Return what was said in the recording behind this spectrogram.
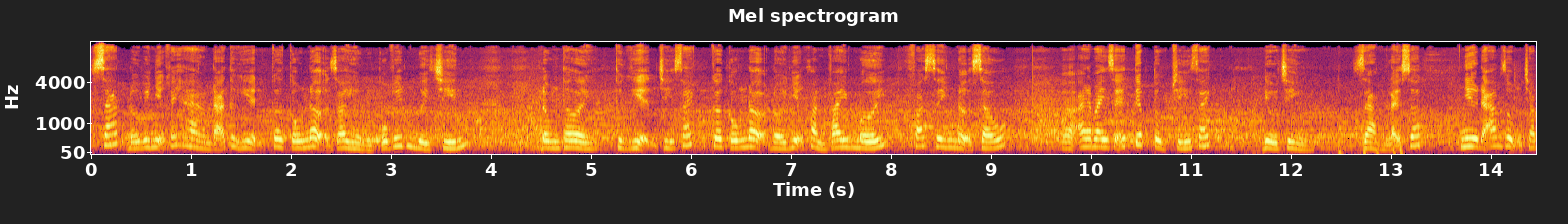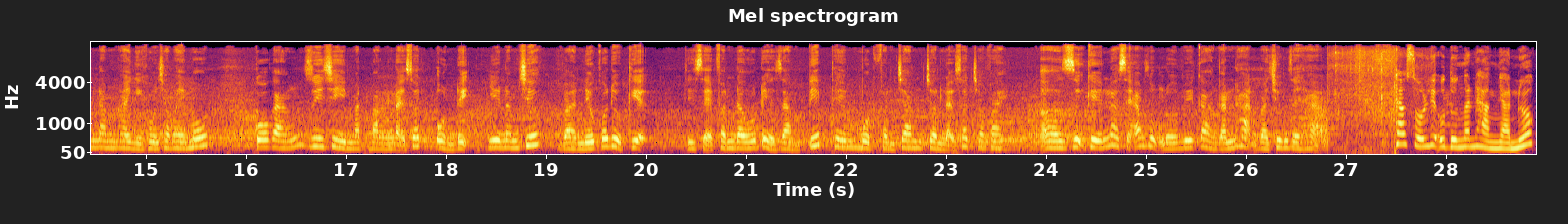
sát đối với những khách hàng đã thực hiện cơ cấu nợ do ảnh hưởng của Covid-19, đồng thời thực hiện chính sách cơ cấu nợ đối với những khoản vay mới phát sinh nợ xấu. Ờ, Agribank sẽ tiếp tục chính sách điều chỉnh giảm lãi suất như đã áp dụng trong năm 2021, cố gắng duy trì mặt bằng lãi suất ổn định như năm trước và nếu có điều kiện thì sẽ phấn đấu để giảm tiếp thêm 1% trần lãi suất cho vay. À, dự kiến là sẽ áp dụng đối với cả ngắn hạn và trung dài hạn. Theo số liệu từ Ngân hàng Nhà nước,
